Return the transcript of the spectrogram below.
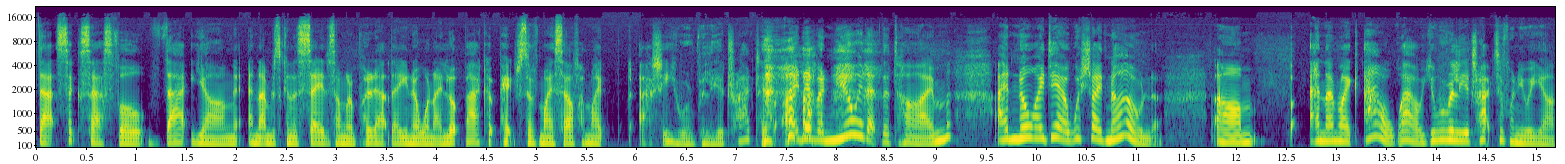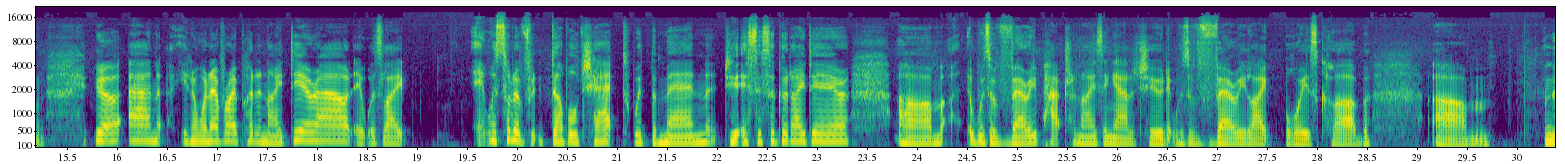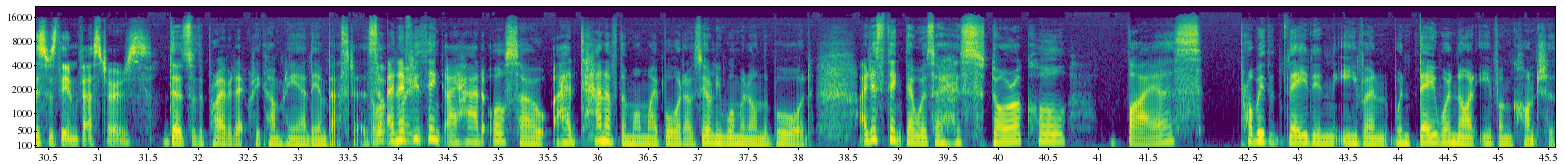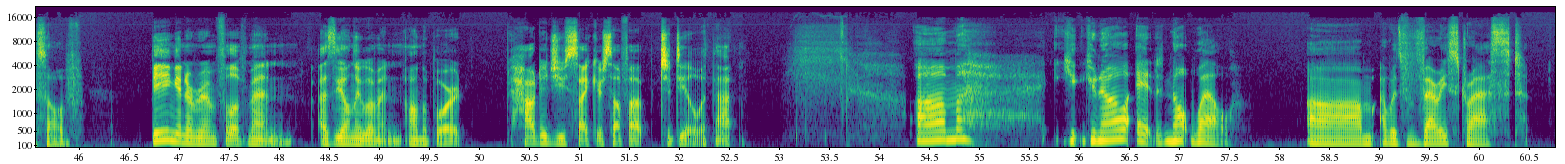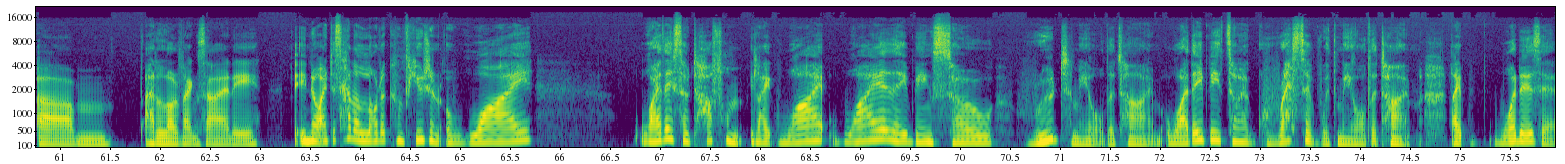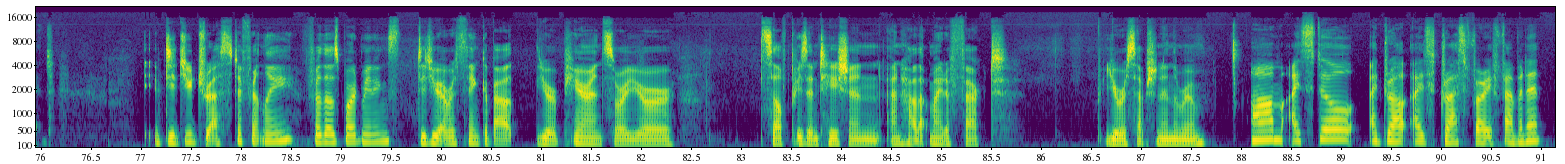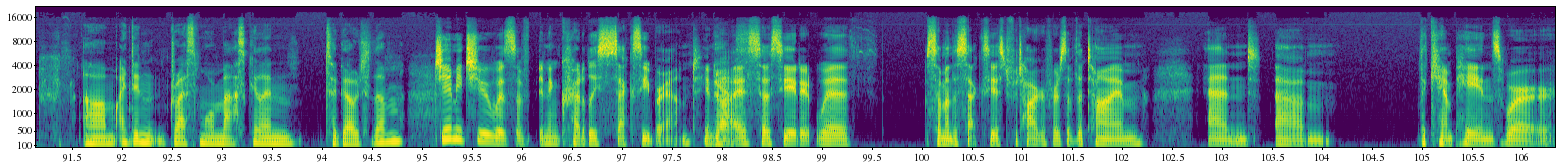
that successful, that young? And I'm just going to say this, I'm going to put it out there. You know, when I look back at pictures of myself, I'm like, actually, you were really attractive. I never knew it at the time. I had no idea. I wish I'd known. Um, and I'm like, oh, wow, you were really attractive when you were young. You know, and, you know, whenever I put an idea out, it was like, it was sort of double checked with the men. Is this a good idea? Um, it was a very patronizing attitude. It was a very like boys' club. Um, And this was the investors. those were the private equity company and the investors. And if you think I had also, I had 10 of them on my board. I was the only woman on the board. I just think there was a historical bias, probably that they didn't even, when they were not even conscious of. Being in a room full of men as the only woman on the board, how did you psych yourself up to deal with that? you, you know, it not well. Um, I was very stressed. Um, I had a lot of anxiety. You know, I just had a lot of confusion of why, why are they so tough on me? Like, why, why are they being so rude to me all the time? Why are they being so aggressive with me all the time? Like, what is it? Did you dress differently for those board meetings? Did you ever think about your appearance or your self presentation and how that might affect your reception in the room? Um, I still I, dre- I dressed very feminine. Um, I didn't dress more masculine to go to them. Jimmy Choo was a, an incredibly sexy brand. You know, Yes. I associate it with some of the sexiest photographers of the time, and um, the campaigns were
